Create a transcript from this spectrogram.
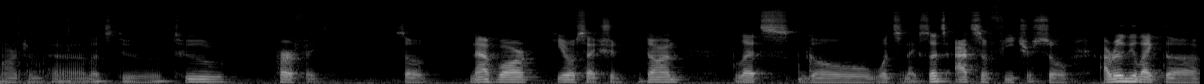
margin pad. Let's do two. Perfect. So navbar, hero section, done. Let's go, what's next? Let's add some features. So I really like the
